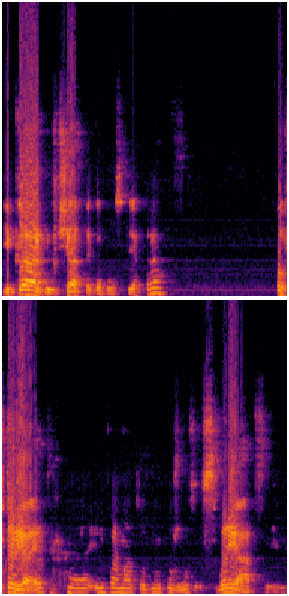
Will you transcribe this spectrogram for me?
И каждый участок этого спектра повторяет э, информацию одну и ту же, но с вариациями.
